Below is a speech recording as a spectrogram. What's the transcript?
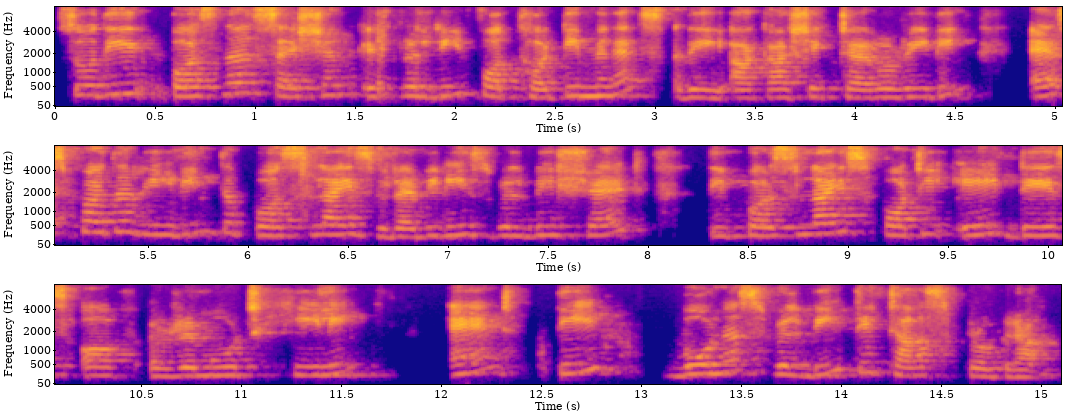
So the personal session, it will be for 30 minutes, the Akashic Tarot reading. As per the reading, the personalized remedies will be shared, the personalized 48 days of remote healing, and the bonus will be the task program.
